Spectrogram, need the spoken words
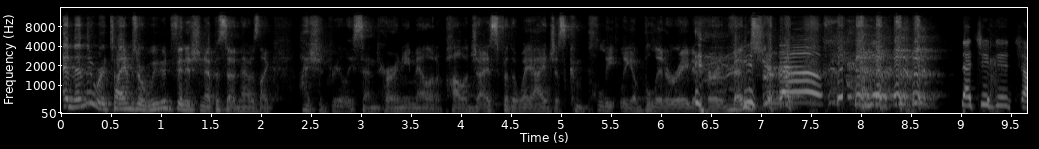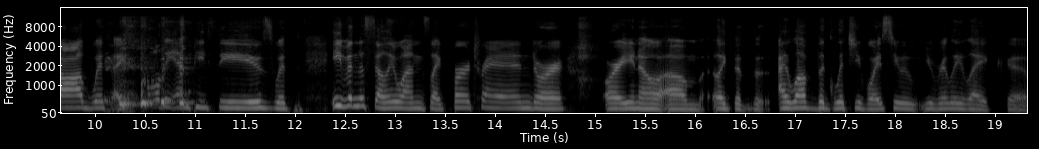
And then there were times where we would finish an episode and I was like I should really send her an email and apologize for the way I just completely obliterated her adventure. No. Such a good job with like, all the NPCs, with even the silly ones like Bertrand or or you know um like the, the I love the glitchy voice. You you really like uh,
